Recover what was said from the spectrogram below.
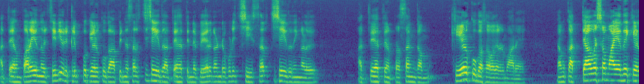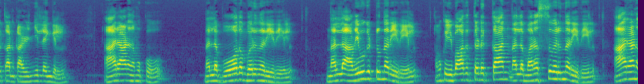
അദ്ദേഹം പറയുന്ന ഒരു ചെറിയൊരു ക്ലിപ്പ് കേൾക്കുക പിന്നെ സെർച്ച് ചെയ്ത് അദ്ദേഹത്തിന്റെ പേര് കണ്ടുപിടിച്ച് സെർച്ച് ചെയ്ത് നിങ്ങൾ അദ്ദേഹത്തിന്റെ പ്രസംഗം കേൾക്കുക സഹോദരന്മാരെ. നമുക്ക് അത്യാവശ്യമായത് കേൾക്കാൻ കഴിഞ്ഞില്ലെങ്കിൽ ആരാണ് നമുക്ക് നല്ല ബോധം വരുന്ന രീതിയിൽ നല്ല അറിവ് കിട്ടുന്ന രീതിയിൽ നമുക്ക് ഇബാദത്തെടുക്കാൻ നല്ല മനസ്സ് വരുന്ന രീതിയിൽ ആരാണ്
